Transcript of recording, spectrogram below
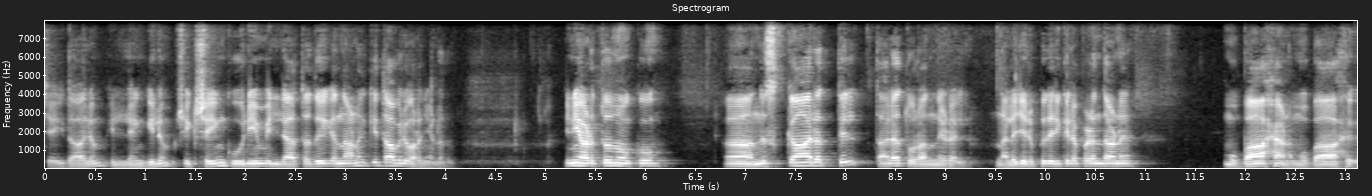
ചെയ്താലും ഇല്ലെങ്കിലും ശിക്ഷയും കൂലിയും ഇല്ലാത്തത് എന്നാണ് കിതാബിൽ പറഞ്ഞുള്ളത് ഇനി അടുത്തത് നോക്കൂ. നിസ്കാരത്തിൽ തല തുറന്നിടൽ. നല്ല ചെരുപ്പ് ധരിക്കൽ എപ്പോഴെന്താണ് മുബാഹാണ് മുബാഹ്.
